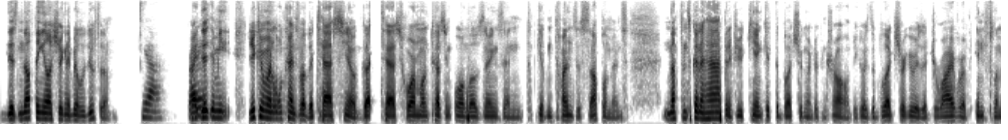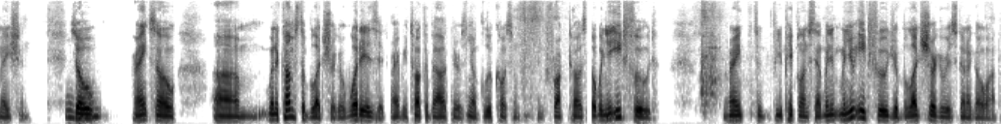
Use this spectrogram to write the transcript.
there's nothing else you're going to be able to do for them. Yeah. Right. right. I mean, you can run all kinds of other tests, you know, gut tests, hormone testing, all those things, and give them tons of supplements. Nothing's going to happen if you can't get the blood sugar under control because the blood sugar is a driver of inflammation. Mm-hmm. So, right. So, um, when it comes to blood sugar, what is it? Right. We talk about there's you know glucose and, and fructose, but when you eat food, right, to, for you people understand, when when you eat food, your blood sugar is going to go up.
